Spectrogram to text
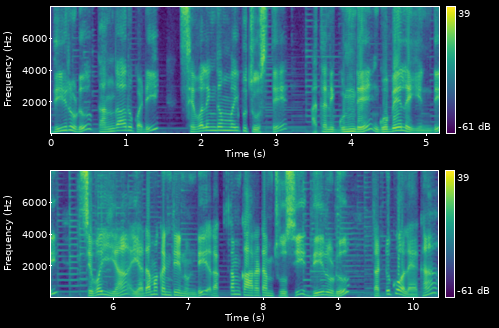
ధీరుడు కంగారు పడి శివలింగం వైపు చూస్తే అతని గుండె గుబేలయ్యింది. శివయ్య ఎడమ కంటి నుండి రక్తం కారటం చూసి ధీరుడు తట్టుకోలేక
